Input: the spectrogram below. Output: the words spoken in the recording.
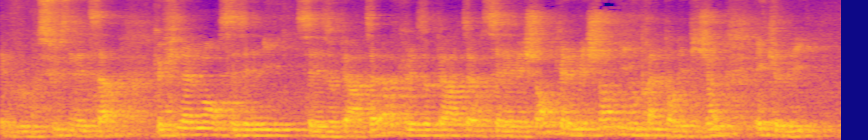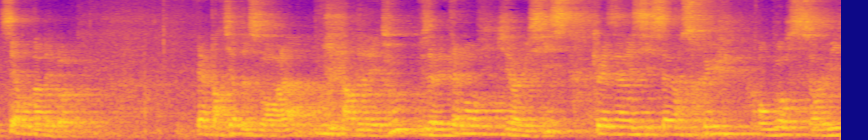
et vous vous souvenez de ça, que finalement ses ennemis c'est les opérateurs, que les opérateurs c'est les méchants, que les méchants ils vous prennent pour des pigeons, et que lui c'est Robin des Bois. Et à partir de ce moment-là, vous lui pardonnez tout, vous avez tellement envie qu'il réussisse, que les investisseurs se ruent en bourse sur lui,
